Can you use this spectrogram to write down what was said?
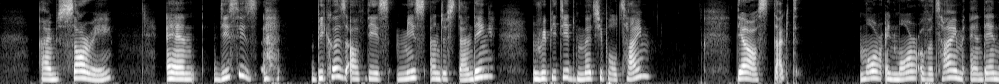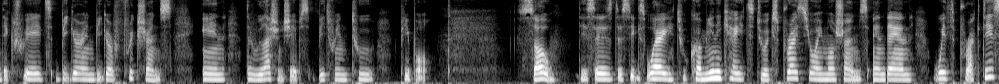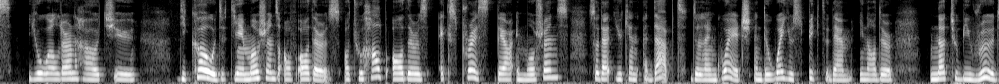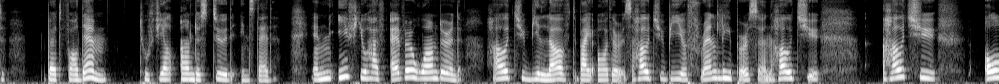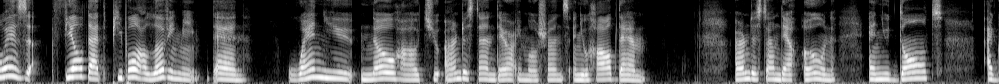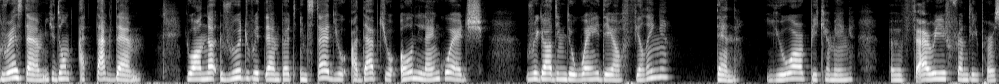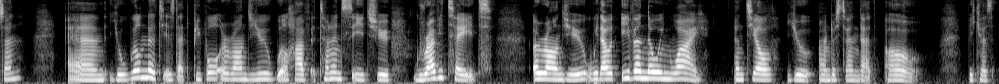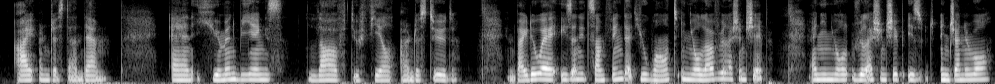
I'm sorry and this is because of this misunderstanding repeated multiple time they are stacked more and more over time and then they create bigger and bigger frictions in the relationships between two people. So, this is the sixth way to communicate, to express your emotions, and then with practice, you will learn how to decode the emotions of others or to help others express their emotions so that you can adapt the language and the way you speak to them in order not to be rude, but for them to feel understood instead. And if you have ever wondered how to be loved by others, how to be a friendly person, how to how to always feel that people are loving me, then when you know how to understand their emotions and you help them understand their own and you don't aggress them, you don't attack them, you are not rude with them, but instead you adapt your own language regarding the way they are feeling, then you are becoming a very friendly person and you will notice that people around you will have a tendency to gravitate around you without even knowing why until you understand that oh because I understand them. And human beings love to feel understood. And by the way isn't it something that you want in your love relationship? And in your relationship is in general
